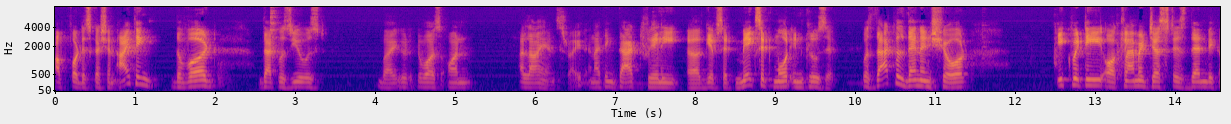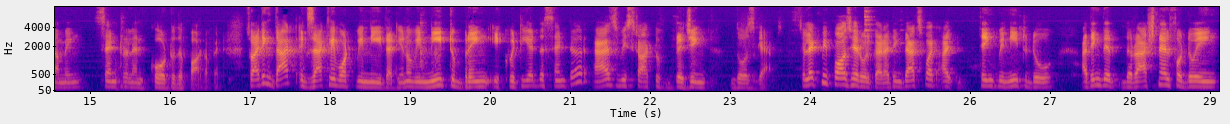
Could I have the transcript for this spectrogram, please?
up for discussion. I think the word that was used by was on alliance, right? And I think that really uh, gives it makes it more inclusive because that will then ensure equity or climate justice then becoming central and core to the part of it so i think that exactly what we need that you know we need to bring equity at the center as we start to bridging those gaps so let me pause here, Ulka. I think that's what I think we need to do. I think that the rationale for doing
